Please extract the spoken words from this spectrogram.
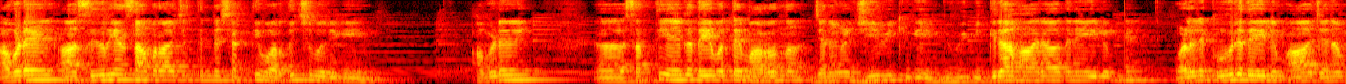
അവിടെ ആ സീറിയൻ സാമ്രാജ്യത്തിന്റെ ശക്തി വർദ്ധിച്ചു വരികയും അവിടെ ആ, സത്യ ഏക ദൈവത്തെ മറന്ന് ജനങ്ങൾ ജീവിക്കുകയും വിഗ്രഹാരാധനയിലും വളരെ ക്രൂരതയിലും ആ ജനം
